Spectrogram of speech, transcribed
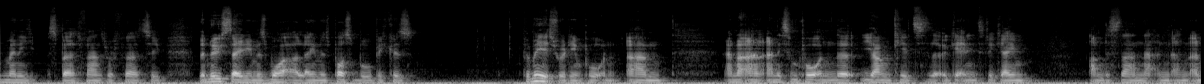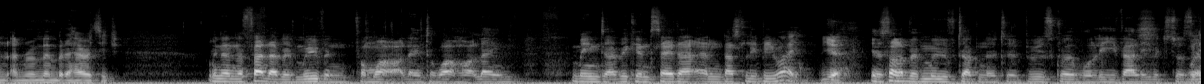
many Spurs fans refer to the new stadium as White Hart Lane as possible because for me it's really important. Um, and, and and it's important that young kids that are getting into the game understand that and, and, and, and remember the heritage. I mean, and the fact that we're moving from White Hart Lane to White Hart Lane means that we can say that and actually be right. Yeah. It's not like we've moved, I don't know, to Bruce Grove or Lee Valley, which was Well,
